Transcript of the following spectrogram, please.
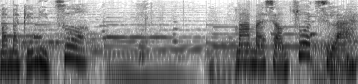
妈妈给你做。妈妈想坐起来。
